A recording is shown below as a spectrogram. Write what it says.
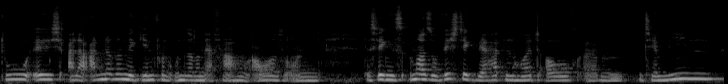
du, ich, alle anderen, wir gehen von unseren Erfahrungen aus. Und deswegen ist es immer so wichtig, wir hatten heute auch ähm, einen Termin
